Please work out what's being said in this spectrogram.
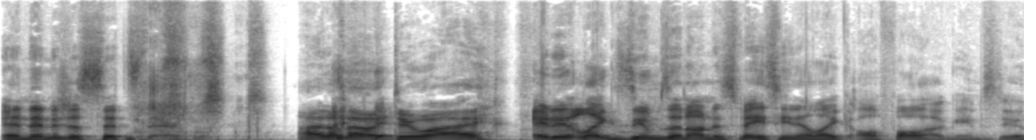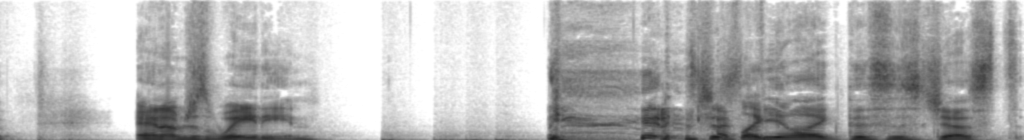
And then it just sits there. I don't know. Do I? and it like zooms in on his face, you know, like all Fallout games do. And I'm just waiting. it's just I like feel like this is just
